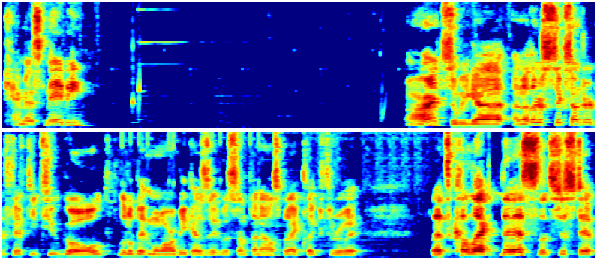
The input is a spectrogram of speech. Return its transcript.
Chemist, maybe? Alright, so we got another 652 gold. A little bit more because it was something else, but I clicked through it. Let's collect this. Let's just step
